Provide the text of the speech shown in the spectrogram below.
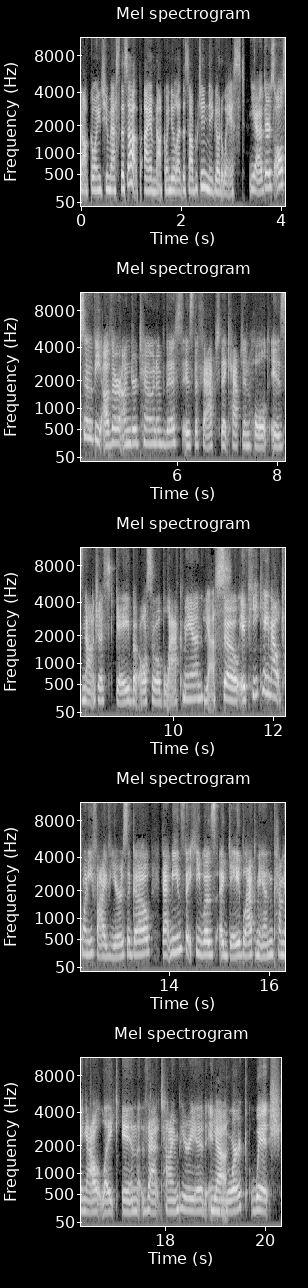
not going to mess this up i am not going to let this opportunity go to waste Yeah, there's also the other undertone of this is the fact that Captain Holt is not just gay, but also a black man. yes So if he came out 25 years ago, that means that he was a gay black man coming out like in that time period in Yeah. New York, which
